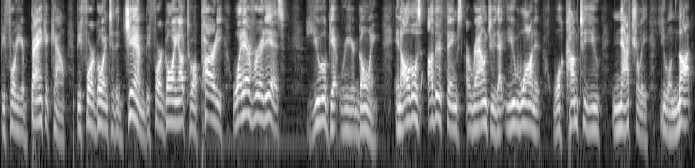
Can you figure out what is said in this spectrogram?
before your bank account, before going to the gym, before going out to a party, whatever it is, you will get where you're going. And all those other things around you that you wanted will come to you naturally. You will not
